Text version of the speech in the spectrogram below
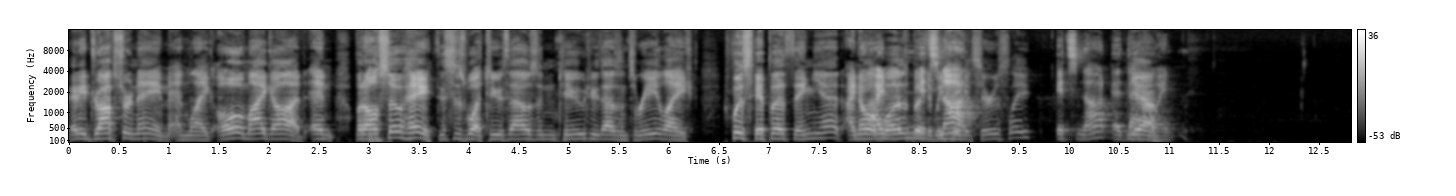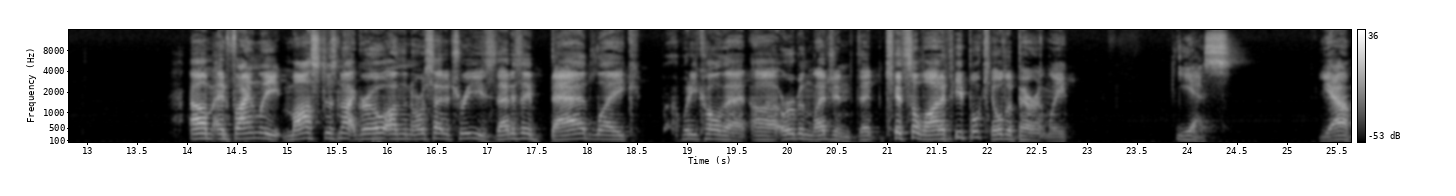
And he drops her name and like, oh my god. And but also, hey, this is what 2002, 2003. Like, was HIPAA a thing yet? I know it I- was, but did we not. take it seriously? It's not at that Yeah. point. Um, and finally, moss does not grow on the north side of trees. That is a bad like, what do you call that? Uh, urban legend that gets a lot of people killed. Apparently, Yes. yeah.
